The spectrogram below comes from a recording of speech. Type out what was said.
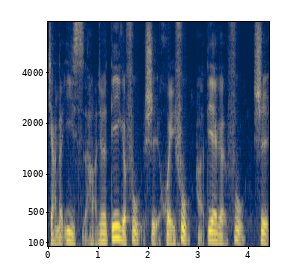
讲的意思哈，就是第一个复是回复哈，第二个复是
